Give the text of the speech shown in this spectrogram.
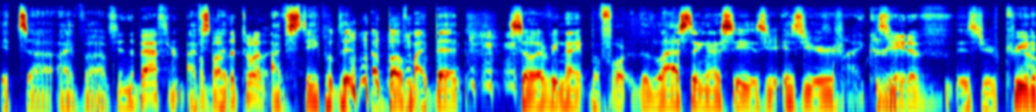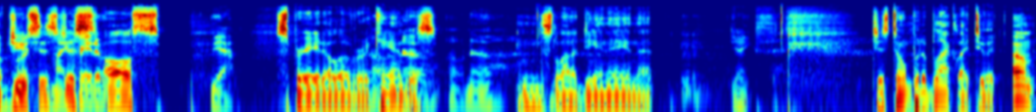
it's uh I've uh, It's in the bathroom I've above I- the toilet. I've stapled it above my bed, so every night before the last thing I see is your is your my is your- creative. is your creative output, juices just creative- all s- yeah. sprayed all over a canvas. Oh no. Mm, There's a lot of DNA in that. Yikes. Just don't put a black light to it. Um,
